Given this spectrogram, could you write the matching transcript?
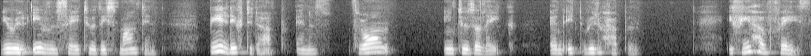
you will even say to this mountain, Be lifted up and thrown into the lake, and it will happen. If you have faith,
